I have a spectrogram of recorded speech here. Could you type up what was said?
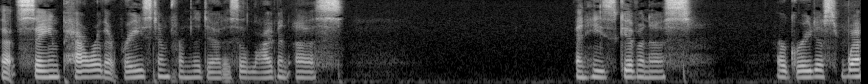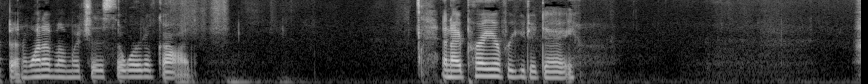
That same power that raised him from the dead is alive in us. And He's given us our greatest weapon, one of them, which is the Word of God. And I pray over you today.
